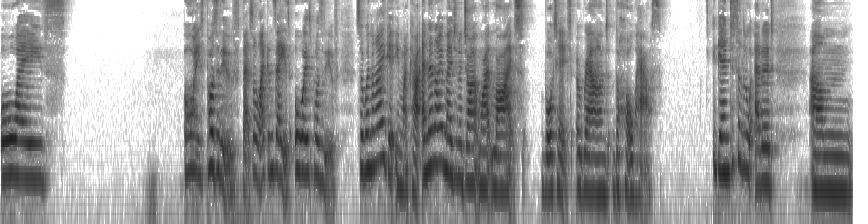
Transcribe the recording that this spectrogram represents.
always always positive. That's all I can say is always positive. So when I get in my car, and then I imagine a giant white light vortex around the whole house. Again, just a little added um,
